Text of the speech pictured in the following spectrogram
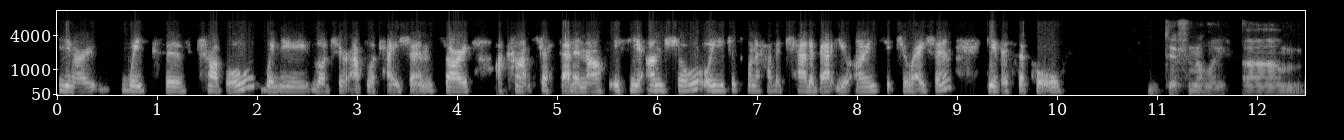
you know, weeks of trouble when you lodge your application. So I can't stress that enough. If you're unsure or you just want to have a chat about your own situation, give us a call. Definitely, um,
